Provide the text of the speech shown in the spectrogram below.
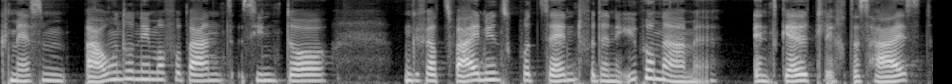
gemäss dem Bauunternehmerverband sind da ungefähr 92 Prozent von diesen Übernahmen entgeltlich. Das heißt,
